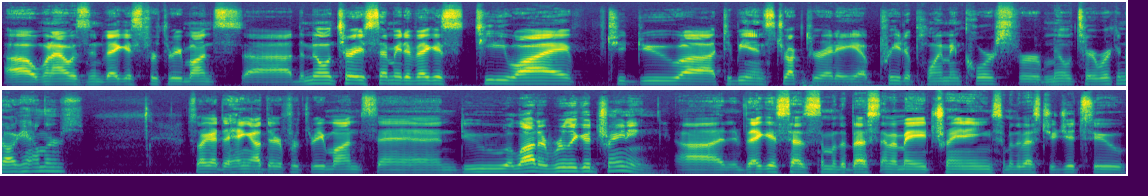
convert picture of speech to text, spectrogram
uh, when I was in Vegas for three months. Uh, the military sent me to Vegas TDY to do uh, to be an instructor at a, a, pre-deployment course for military working dog handlers. So I got to hang out there for three months and do a lot of really good training. Uh, Vegas has some of the best MMA training, some of the best jiu-jitsu.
